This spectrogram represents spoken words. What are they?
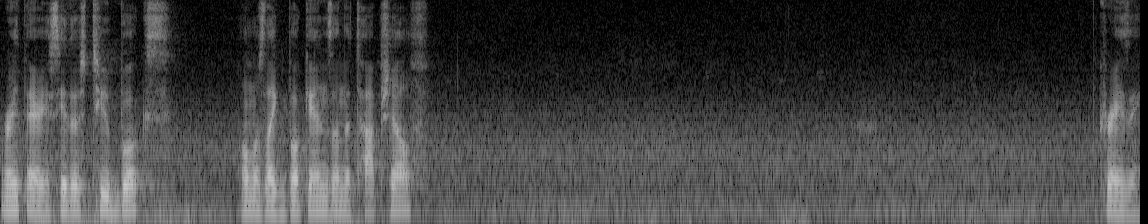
Right there, you see those two books? Almost like bookends on the top shelf. Crazy.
